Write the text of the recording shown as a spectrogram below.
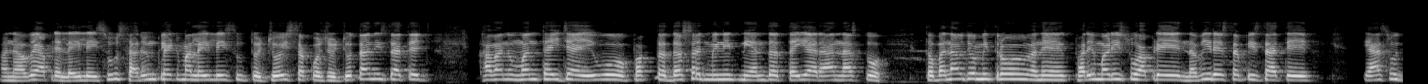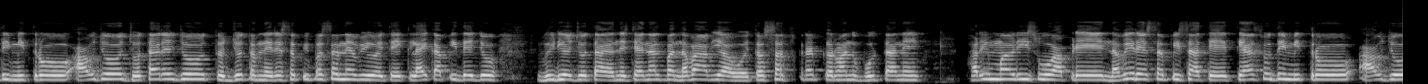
અને હવે આપણે લઈ લઈશું. સર્વિંગ પ્લેટમાં લઈ લઈશું. તો જોઈ શકો છો, જોતાની સાથે જ ખાવાનું મન થઈ જાય એવો ફક્ત દસ જ મિનિટની અંદર તૈયાર આ નાસ્તો. તો બનાવજો મિત્રો, અને ફરી મળીશું આપણે નવી રેસિપી સાથે. ત્યાં સુધી મિત્રો આવજો, જોતા રહેજો. તો જો તમને રેસિપી પસંદ આવી હોય તો એક લાઇક આપી દેજો. વીડિયો જોતા અને ચેનલ પર નવા આવ્યા હોય તો સબસ્ક્રાઈબ કરવાનું ભૂલતા નહીં. ફરી મળીશું આપણે નવી રેસિપી સાથે. ત્યાં સુધી મિત્રો આવજો,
